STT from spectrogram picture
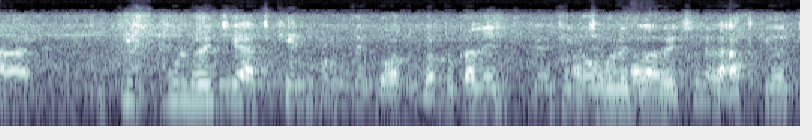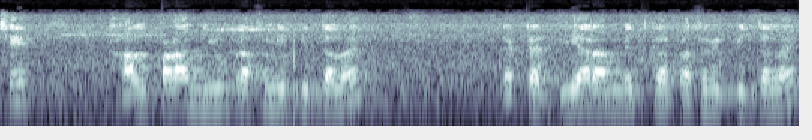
আর কি কি স্কুল হয়েছে আজকের মধ্যে গত- গতকালের থেকেও আচ্ছা। বলে দেওয়া হয়েছে আর আজকে হচ্ছে খালপাড়া নিউ প্রাথমিক বিদ্যালয় ডাক্তার বি আর আম্বেদকর প্রাথমিক বিদ্যালয়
